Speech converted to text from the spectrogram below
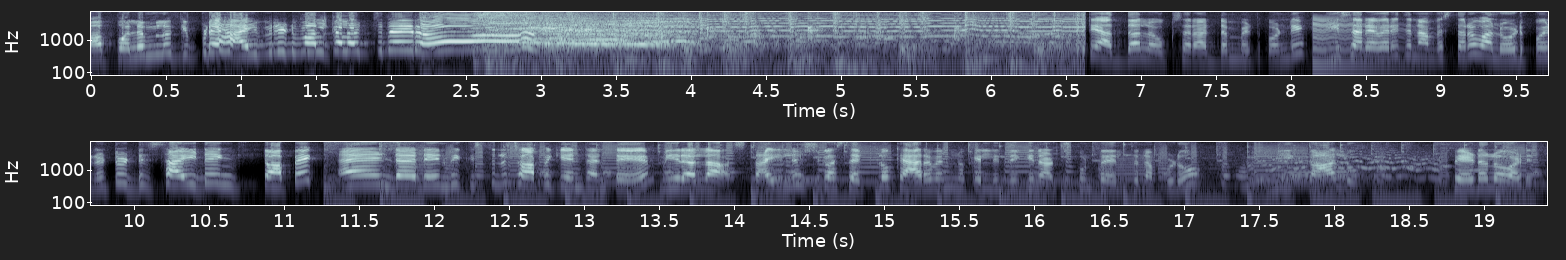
మా పొలంలోకి ఇప్పుడే హైబ్రిడ్ మొలకలు వచ్చినాయి రా. అద్దాలు ఒకసారి అడ్డం పెట్టుకోండి. ఈసారి ఎవరైతే నవ్విస్తారో వాళ్ళు ఓడిపోయినట్టు డిసైడింగ్ టాపిక్ అండ్ నేను మీకు ఇస్తున్న టాపిక్ ఏంటంటే మీరు అలా స్టైలిష్గా సెట్లో క్యారవెన్లోకి వెళ్ళి దిగి నడుచుకుంటూ వెళ్తున్నప్పుడు మీ కాలు పేడలో పడింది.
